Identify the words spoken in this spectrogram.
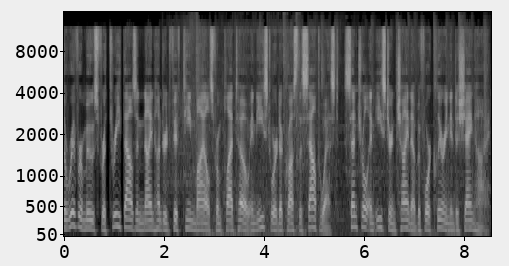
The river moves for 3,915 miles from plateau in eastward across the southwest, central and eastern China before clearing into Shanghai.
